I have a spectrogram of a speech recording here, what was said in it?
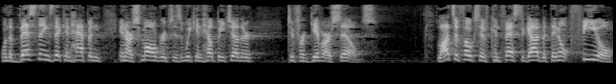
One of the best things that can happen in our small groups is we can help each other to forgive ourselves. Lots of folks have confessed to God, but they don't feel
